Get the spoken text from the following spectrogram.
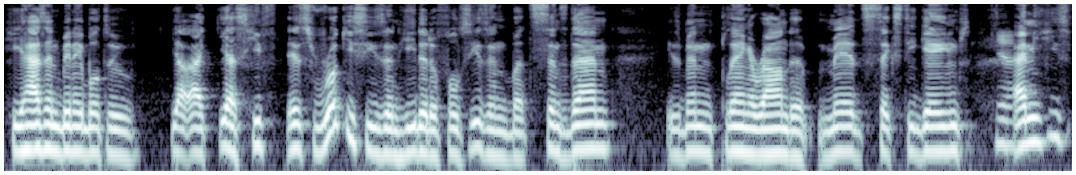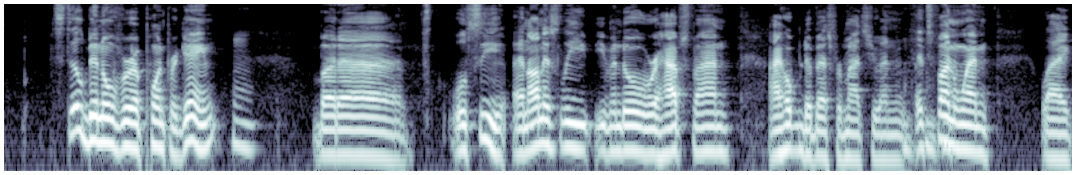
he hasn't been able to. Yeah, like yes, he f- his rookie season he did a full season, but since then he's been playing around the mid sixty games, Yeah. and he's still been over a point per game. Hmm. But uh, we'll see. And honestly, even though we're Habs fan, I hope the best for Matthew. And it's fun when like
